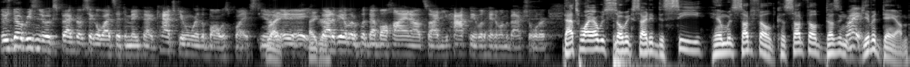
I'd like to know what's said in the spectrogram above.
there's no reason to expect our single Arcega Whiteside to make that catch given where the ball was placed. You know, Right. it- it- you got to be able to put that ball high and outside. You have to be able to hit him on the back shoulder. That's why I was so excited to see him with Sudfeld because Sudfeld doesn't Right. give a damn.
